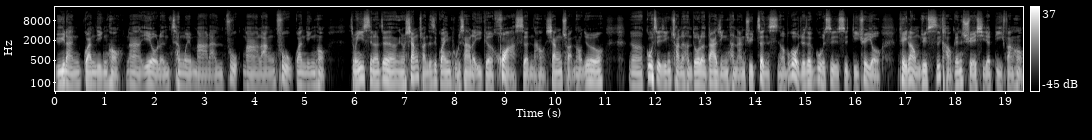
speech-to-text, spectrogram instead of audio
鱼兰观音吼，那也有人称为马兰富马郎富观音吼。什么意思呢？这相传这是观音菩萨的一个化身，然后相传哦，就是说，呃，故事已经传了很多了，大家已经很难去证实哦。不过我觉得这个故事是的确有可以让我们去思考跟学习的地方哈。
